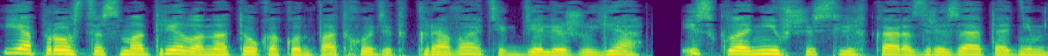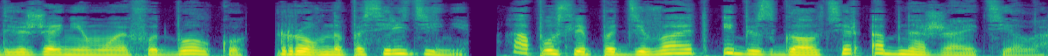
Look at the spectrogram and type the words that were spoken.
Я просто смотрела на то, как он подходит к кровати, где лежу я, и, склонившись, слегка разрезает одним движением мою футболку ровно посередине, а после поддевает и бюстгальтер обнажая тело.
